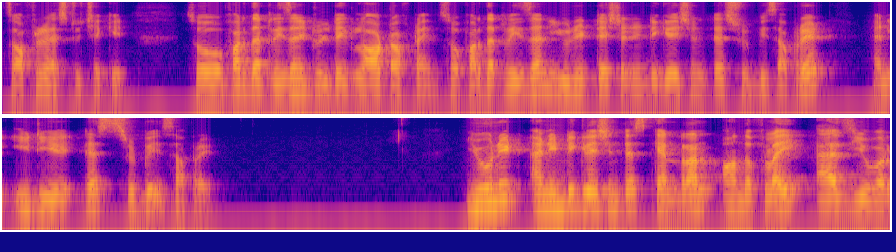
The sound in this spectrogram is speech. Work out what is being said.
software has to check it so for that reason it will take lot of time so for that reason unit test and integration test should be separate and ETA test should be separate. Unit and integration test can run on the fly as your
